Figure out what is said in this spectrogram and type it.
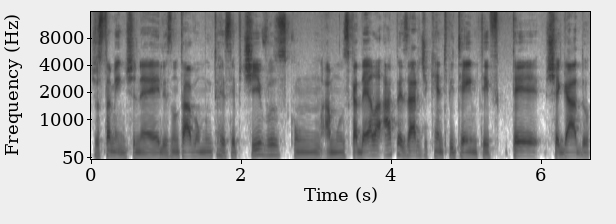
justamente, né, eles não estavam muito receptivos com a música dela, apesar de Can't Be Tamed ter, ter chegado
